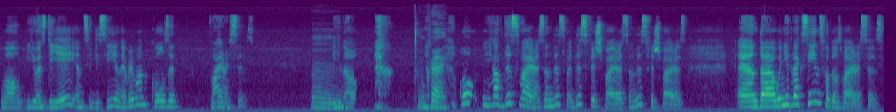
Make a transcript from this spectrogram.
Well, USDA and CDC and everyone calls it viruses. Mm. You know. okay. oh, we have this virus and this this fish virus and this fish virus, and uh, we need vaccines for those viruses.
